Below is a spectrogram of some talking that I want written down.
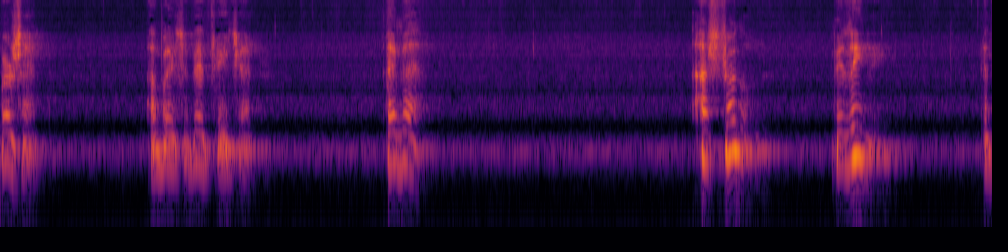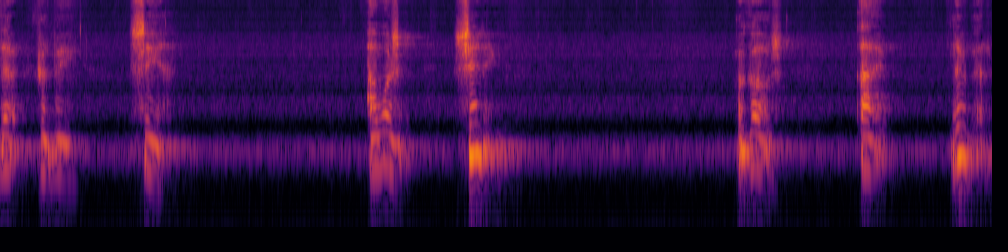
verse Samuel. I believe it's the 15th chapter. Amen. I struggled believing that that could be sin. I wasn't sinning because I knew better.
